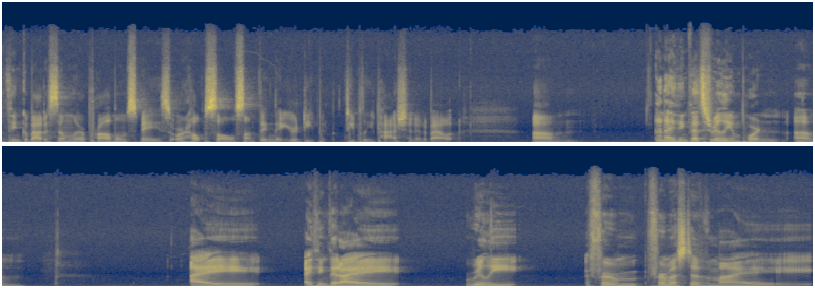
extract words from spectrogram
think about a similar problem space or help solve something that you're deep, deeply passionate about. Um, and I think that's really important. Um, I I think that I really for for most of my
